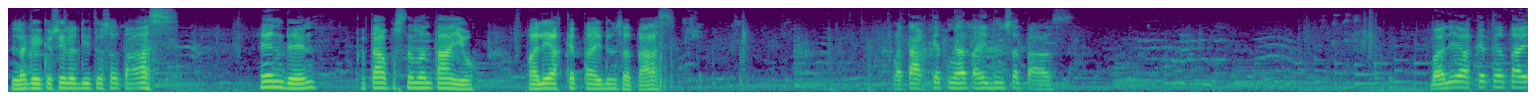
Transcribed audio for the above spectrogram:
Lagay ko sila dito sa taas. And then, katapos naman tayo, paliakit tayo dun sa taas. Matakit nga tayo dun sa taas. Bali, akit nga tayo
